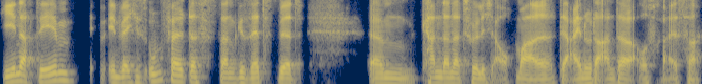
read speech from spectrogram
je nachdem, in welches Umfeld das dann gesetzt wird, ähm, kann dann natürlich auch mal der ein oder andere Ausreißer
